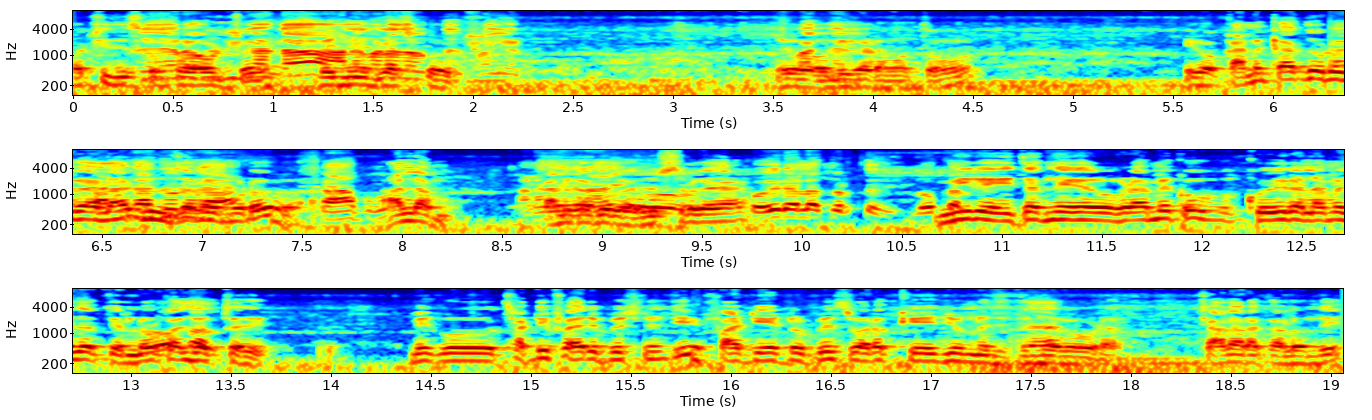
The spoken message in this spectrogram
వచ్చి తీసుకుపోవచ్చు బిజినెస్ చేసుకోవచ్చు. ఉల్లిగడ్డ మొత్తం ఇగో కనకదుర్గల చూసాము ఇప్పుడు. అల్లం. కనకదుర్గ చూస్తారు కదా? మీరు ఇతని దగ్గర కూడా మీకు కొయ్యర్ అల్లమే దొరుకుతుంది. లోకల్ దొరుకుతుంది. మీకు థర్టీ ఫైవ్ రూపీస్ నుంచి ఫార్టీ ఎయిట్ రూపీస్ వరకు కేజీ ఉన్నది ఇతని దగ్గర కూడా. చాలా రకాలు ఉంది.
